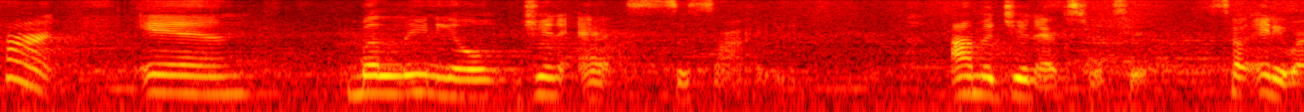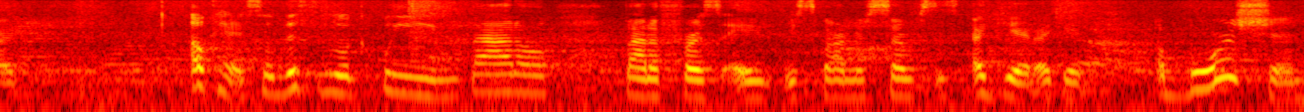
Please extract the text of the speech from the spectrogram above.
current in millennial Gen X society. I'm a Gen Xer too. So anyway, okay, so this is LaQueen Battle, by the first aid responder services. Again, again, abortion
